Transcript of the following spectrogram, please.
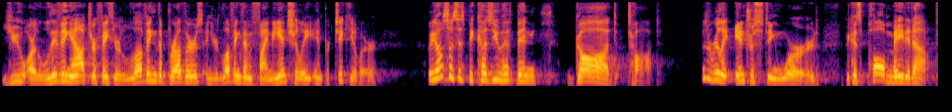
you are living out your faith. You're loving the brothers and you're loving them financially in particular. But he also says because you have been God taught. That's a really interesting word because Paul made it up.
